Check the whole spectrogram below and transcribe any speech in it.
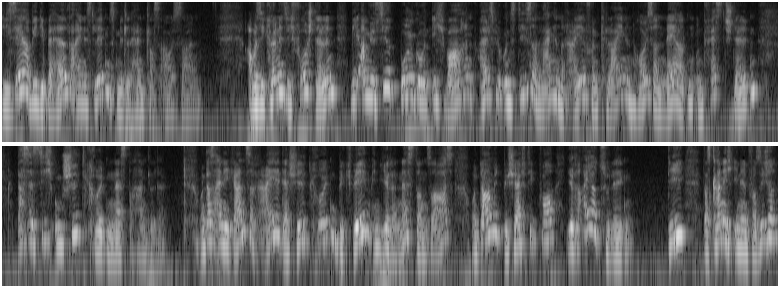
die sehr wie die Behälter eines Lebensmittelhändlers aussahen. Aber Sie können sich vorstellen, wie amüsiert Bulgo und ich waren, als wir uns dieser langen Reihe von kleinen Häusern näherten und feststellten, dass es sich um Schildkrötennester handelte. Und dass eine ganze Reihe der Schildkröten bequem in ihren Nestern saß und damit beschäftigt war, ihre Eier zu legen. Die, das kann ich Ihnen versichern,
